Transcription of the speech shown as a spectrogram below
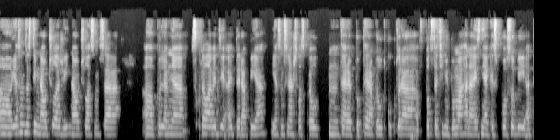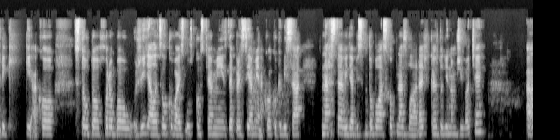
uh, ja som sa s tým naučila žiť, naučila som sa uh, podľa mňa skvelá vec je aj terapia. Ja som si našla skvelú um, terapeutku, ktorá v podstate mi pomáha nájsť nejaké spôsoby a triky, ako s touto chorobou žiť, ale celkovo aj s úzkosťami, s depresiami, ako, ako keby sa nastaviť, aby som to bola schopná zvládať v každodennom živote. A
